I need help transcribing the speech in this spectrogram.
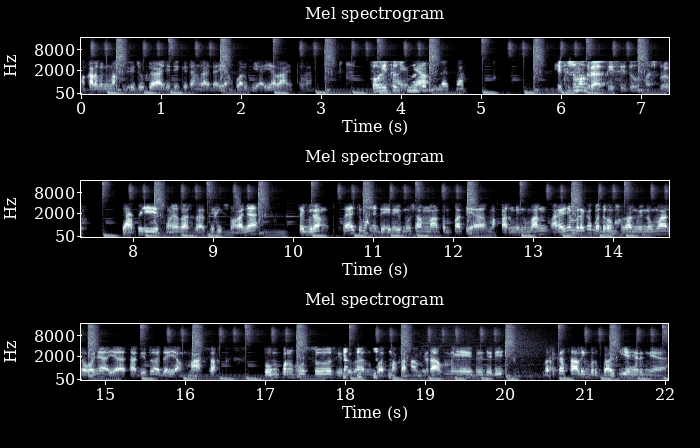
makan minuman sendiri juga. Jadi kita nggak ada yang keluar biaya lah itu kan. Oh itu Akhirnya, semua mereka, itu semua gratis itu mas bro? Gratis semuanya gratis. Makanya saya bilang saya cuma nyediain ilmu sama tempat ya makan minuman. Akhirnya mereka pada makan minuman. Pokoknya ya saat itu ada yang masak tumpeng khusus gitu kan buat makan rame-rame itu jadi mereka saling berbagi akhirnya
